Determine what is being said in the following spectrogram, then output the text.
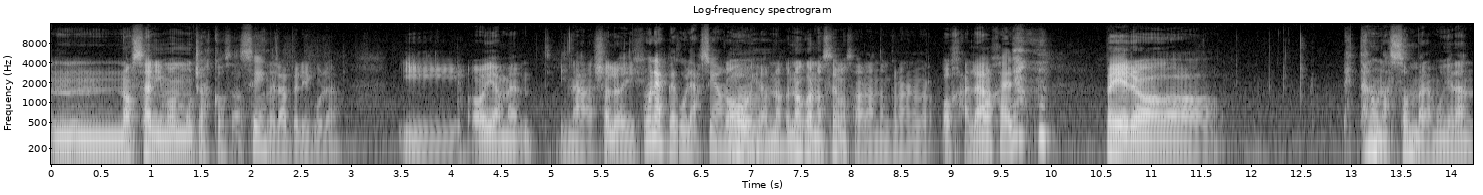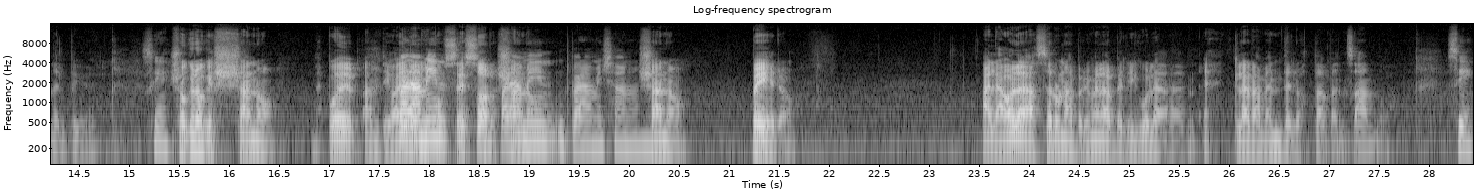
no se animó en muchas cosas Sí. de la película. Y obviamente, y nada, ya lo dije. Una especulación. Obvio, no, no conocemos a Brandon Cronenberg. Ojalá. Ojalá. Pero está en una sombra muy grande el pibe. Sí. Yo creo que ya no. Después de Antiviral y Possessor, Para ya no. para mí ya no. Ya no. Pero a la hora de hacer una primera película, eh, claramente lo está pensando. Sí.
